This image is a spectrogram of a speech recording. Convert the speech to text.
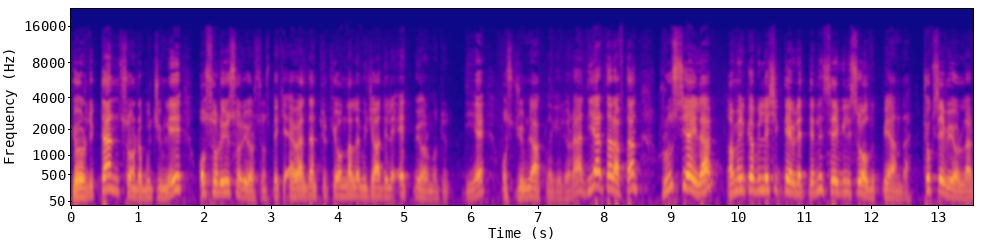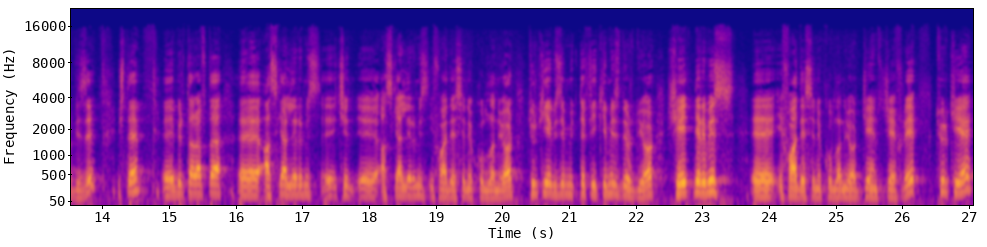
gördükten sonra bu cümleyi o soruyu soruyorsunuz. Peki evvelden Türkiye onlarla mücadele etmiyor mu diye o cümle akla geliyor. Ha, diğer taraftan Rusya ile Amerika Birleşik Devletleri'nin sevgilisi olduk bir anda. Çok seviyorlar bizi. İşte e, bir tarafta e, askerlerimiz e, için askerlerimiz ifadesini kullanıyor. Türkiye bizim müttefikimizdir diyor. Şehitlerimiz ifadesini kullanıyor James Jeffrey. Türkiye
